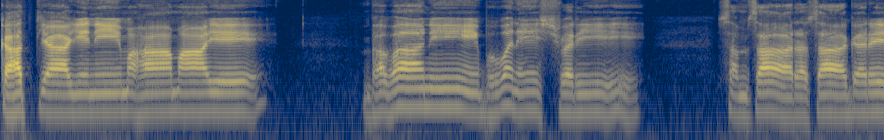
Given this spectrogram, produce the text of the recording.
కాత్యాయని మహామాయే భవానీ భువనేశ్వరీ సంసారసాగరే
